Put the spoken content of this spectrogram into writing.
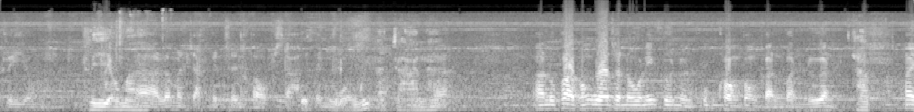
เคลียร์ออกมา เคลียร์เอามาอ่าแล้วมันจัดเป็นเส้นตอกสารโอ้โหเป็นวัวอาจารย์ฮะนะอนุภาพของวัวธนูนี่คือหนึ่งคุ้มครองป้องกันบ้านเรือนครับ ให้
